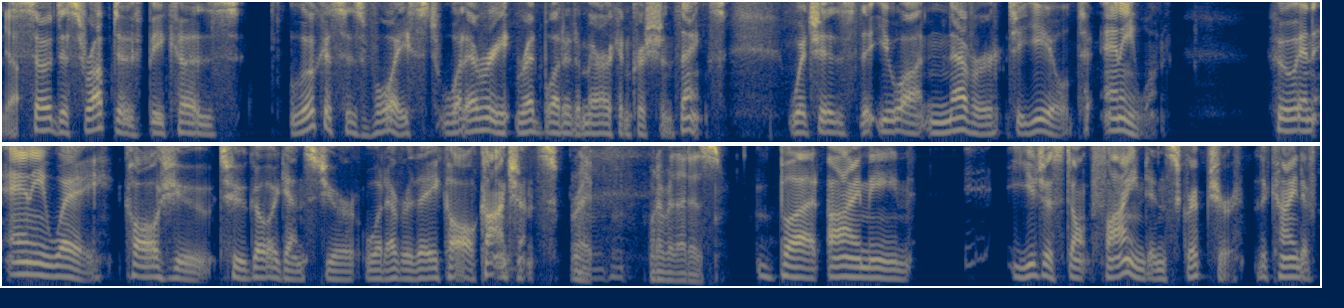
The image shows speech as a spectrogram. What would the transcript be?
Yeah. so disruptive because Lucas has voiced what every red-blooded American Christian thinks, which is that you ought never to yield to anyone who in any way calls you to go against your whatever they call conscience. right, mm-hmm. whatever that is. But I mean, you just don't find in scripture the kind of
